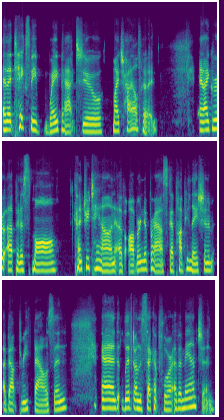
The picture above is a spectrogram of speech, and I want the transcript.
And it takes me way back to my childhood. And I grew up in a small country town of Auburn, Nebraska, population about 3,000, and lived on the second floor of a mansion.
